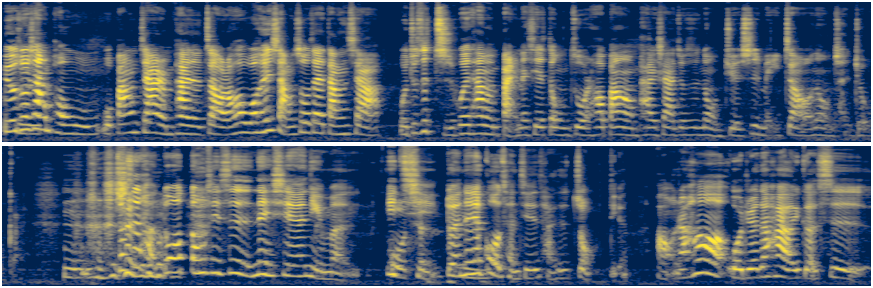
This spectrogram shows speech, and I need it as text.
比如说像澎湖，我帮家人拍的照，然后我很享受在当下，我就是指挥他们摆那些动作，然后帮忙拍下就是那种绝世美照的那种成就感。嗯，就是很多东西是那些你们一起对那些过程其实才是重点。好，然后我觉得还有一个是。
